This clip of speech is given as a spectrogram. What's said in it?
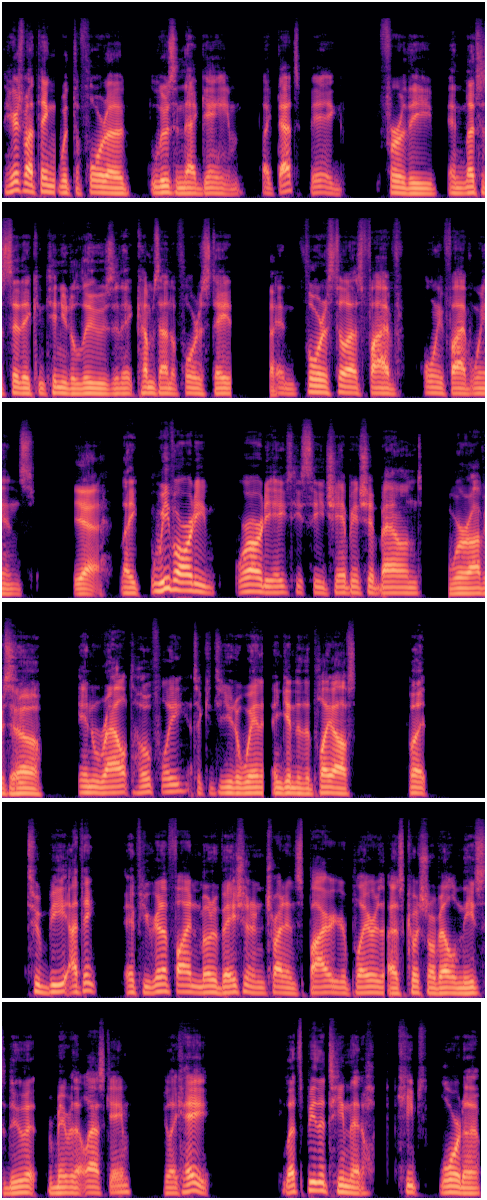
here's my thing with the Florida losing that game. Like that's big for the. And let's just say they continue to lose, and it comes down to Florida State, and Florida still has five, only five wins. yeah Like we've already, we're already ACC championship bound. We're obviously Yeah. en route, hopefully, to continue to win and get into the playoffs. But to be, I think if you're going to find motivation and try to inspire your players, as Coach Norvell needs to do it, remember that last game, be like, hey, let's be the team that keeps Florida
